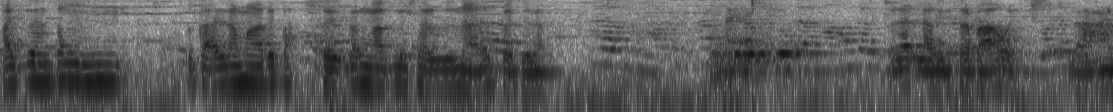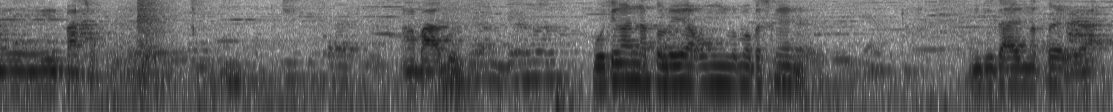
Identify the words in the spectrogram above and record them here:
Kahit ganitong pagkain lang mga ripa kahit lang natin sa sarili natin pwede lang wala, laging trabaho eh. Laging may pasok. Ang bago. Buti nga natuloy akong lumabas ngayon eh. Hindi tayo natuloy. Wala.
